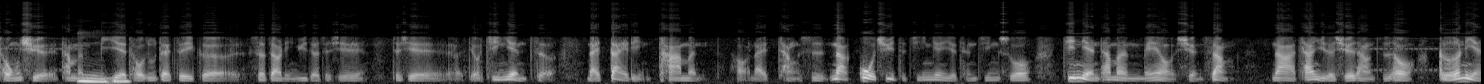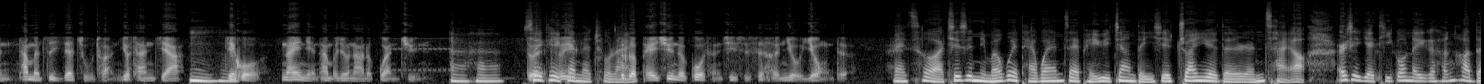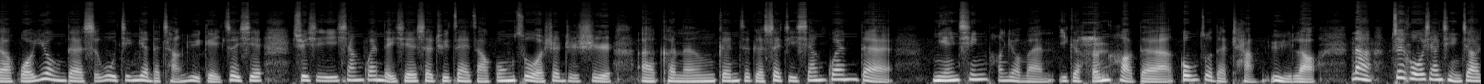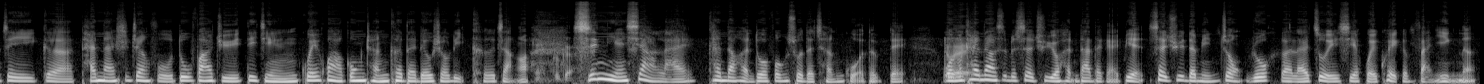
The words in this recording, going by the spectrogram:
同学，他们毕业投入在这个社造领域的这些这些有经验者来带领他们。好，来尝试。那过去的经验也曾经说，今年他们没有选上，那参与了学长之后，隔年他们自己在组团又参加，嗯，结果那一年他们就拿了冠军。嗯哼，所以可以看得出来，这个培训的过程其实是很有用的。没错，其实你们为台湾在培育这样的一些专业的人才啊，而且也提供了一个很好的活用的实物经验的场域，给这些学习相关的一些社区再造工作，甚至是呃可能跟这个设计相关的。年轻朋友们，一个很好的工作的场域了。那最后，我想请教这一个台南市政府都发局地景规划工程科的刘守礼科长啊，十年下来看到很多丰硕的成果，对不对？我们看到是不是社区有很大的改变？社区的民众如何来做一些回馈跟反应呢？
